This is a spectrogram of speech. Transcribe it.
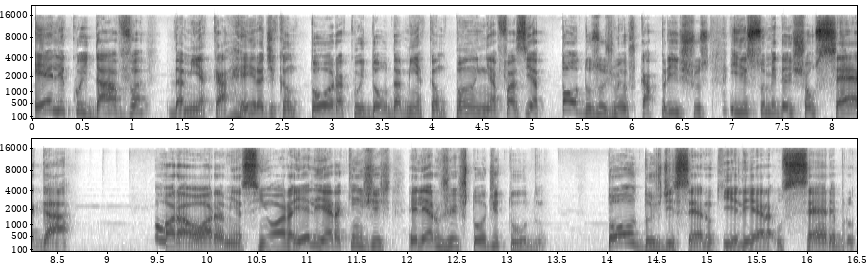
ele cuidava da minha carreira de cantora, cuidou da minha campanha, fazia todos os meus caprichos e isso me deixou cega. Ora, ora, minha senhora, ele era quem ele era o gestor de tudo. Todos disseram que ele era o cérebro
